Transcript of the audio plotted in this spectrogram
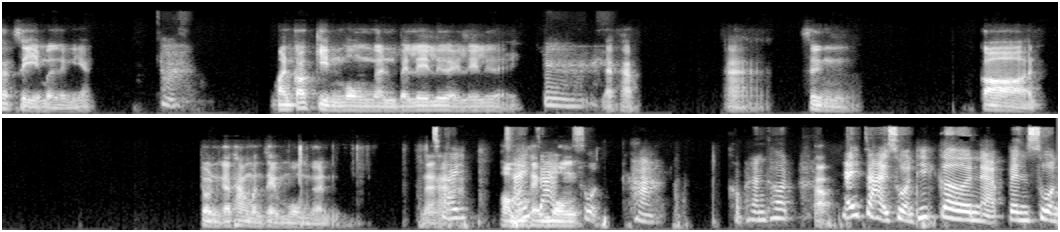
สักสี่หมื่นเนี่ยค่ะมันก็กินวงเงินไปเรื่อยๆเรื่อยอ่าๆนะครับ อ่า ซึ่งก็จนกระทั่งมันเต็มวงเงินนะฮะใช้พอมันใช้เต็มจ่ายวงส่วนค่ะ ขอประทานโทษครับใช้จ่ายส่วนที่เกินเนี่ย เป็นส่วน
